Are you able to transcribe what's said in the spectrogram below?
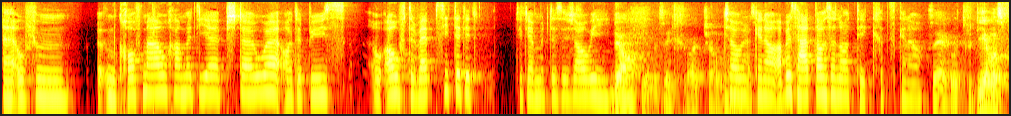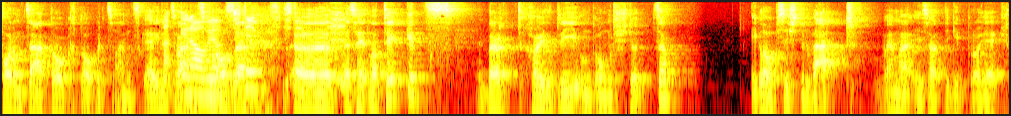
äh, auf dem im Kaufmau kann man die bestellen oder bei uns auch auf der Webseite, die, die, die das ist alle Ja, die haben wir sicher heute schon. schon, genau, aber es hat also noch Tickets, genau. Sehr gut. Für die, die es vor dem 10. Oktober 2021 Ah, genau, ja, hören, stimmt, Äh, es hat noch Tickets. Dort könnt ihr rein und unterstützen. Ich glaube, es ist der Wert, wenn man in solche Projekte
